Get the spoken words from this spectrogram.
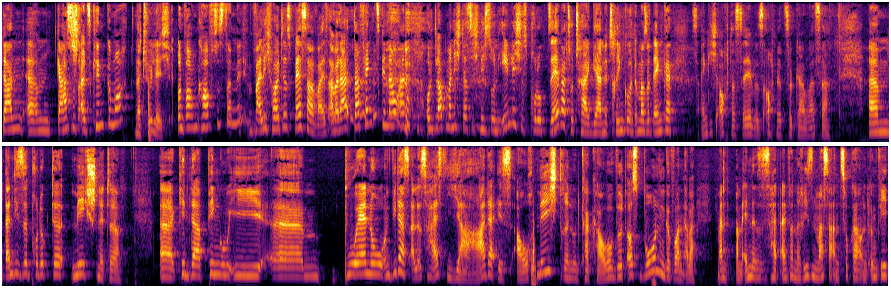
Dann ähm, ganz hast du es als Kind gemacht? natürlich. Und warum kaufst du es dann nicht? Weil ich heute es besser weiß. Aber da, da fängt es genau an. Und glaubt man nicht, dass ich nicht so ein ähnliches Produkt selber total gerne trinke und immer so denke, ist eigentlich auch dasselbe, ist auch nur Zuckerwasser. Ähm, dann diese Produkte Milchschnitte. Äh, Kinder Pingui, ähm, Bueno und wie das alles heißt, ja, da ist auch Milch drin und Kakao wird aus Bohnen gewonnen. Aber man, am Ende ist es halt einfach eine Riesenmasse an Zucker und irgendwie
